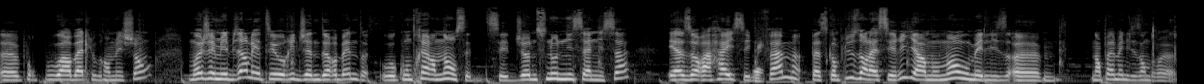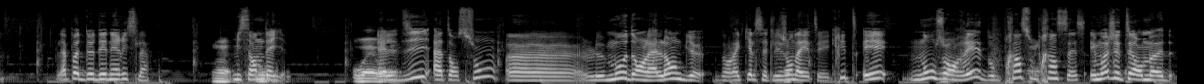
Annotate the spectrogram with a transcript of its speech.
euh, pour pouvoir battre le grand méchant. Moi j'aimais bien les théories de genderbend au contraire non c'est c'est Jon Snow Nissa Nissa et Azor Ahai c'est une Ouais. femme. Parce qu'en plus dans la série il y a un moment où Mélis euh, non pas Mélisandre euh, la pote de Daenerys là. Ouais. Missandei Ouais, ouais. elle dit attention, euh, le mot dans la langue dans laquelle cette légende a été écrite est non genré, donc prince ou princesse. Et moi j'étais en mode,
